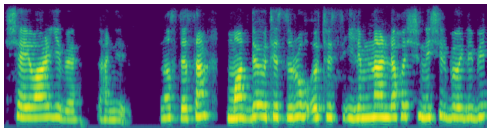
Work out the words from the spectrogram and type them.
şey var gibi. Hani nasıl desem madde ötesi, ruh ötesi ilimlerle haşır neşir böyle bir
